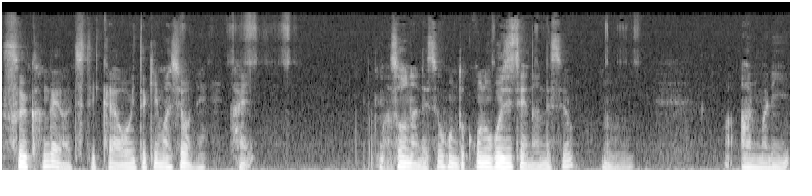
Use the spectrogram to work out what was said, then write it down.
そういう考えはちょっと一回置いときましょうね。はい。まあそうなんですよ。本当このご時世なんですよ、うん、あんまり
